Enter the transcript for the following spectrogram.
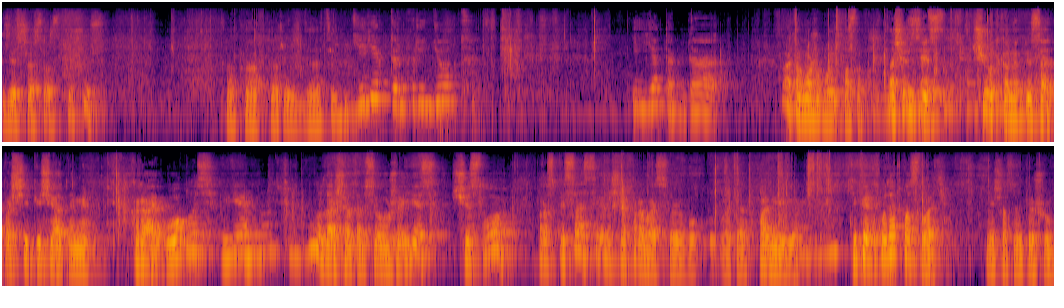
здесь сейчас распишусь. Как автор издатель. Директор придет, и я тогда... Это можно будет поставить. Значит, здесь четко написать почти печатными край, область, где, ну, дальше это все уже есть, число, расписать и расшифровать свою букву, это фамилию. Теперь куда послать? Я сейчас напишу.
